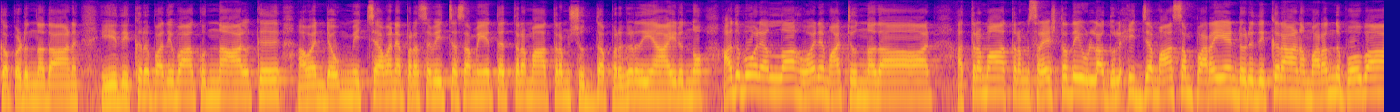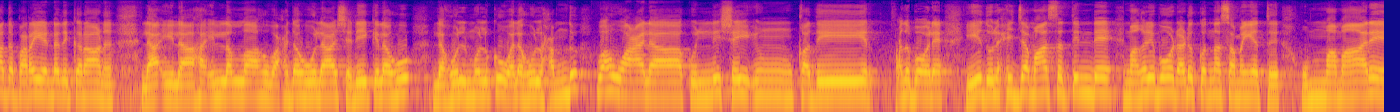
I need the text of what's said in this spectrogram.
പൊറുക്കപ്പെടുന്നതാണ് ഈ ദിക്ർ പതിവാക്കുന്ന ആൾക്ക് അവന്റെ ഉമ്മിച്ച് അവനെ പ്രസവിച്ച സമയത്ത് എത്രമാത്രം ശുദ്ധ പ്രകൃതിയായിരുന്നു അതുപോലെ അള്ളാഹു അവനെ മാറ്റുന്നതാണ്. അത്രമാത്രം ശ്രേഷ്ഠതയുള്ള ദുൽഹിജ മാസം പറയേണ്ട ഒരു ദിക്റാണ് മറന്നു പോവാതെ പറയേണ്ട ദിക്റാണ്. ലാ ഇലാഹ ഇല്ലല്ലാഹു വഹ്ദഹു ലാ ലഹു ലഹുൽ വലഹുൽ ഹംദു വഹു അലാ കുല്ലി ഖദീർ. അതുപോലെ ഈ ദുൽഹിജ മാസത്തിന്റെ മകരിബോട് അടുക്കുന്ന സമയത്ത് ഉമ്മമാരെ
